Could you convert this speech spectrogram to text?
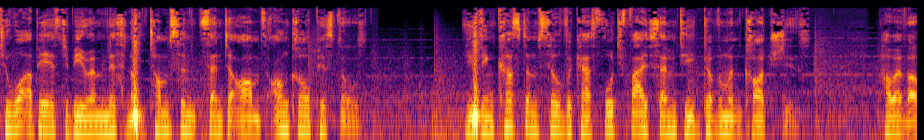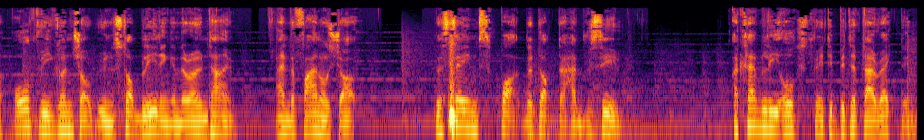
To what appears to be reminiscent of Thompson Center Arms Encore pistols, using custom Silvercast 4570 government cartridges. However, all three gunshot wounds stop bleeding in their own time, and the final shot, the same spot the doctor had received. A cleverly orchestrated bit of directing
